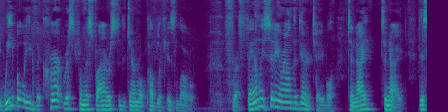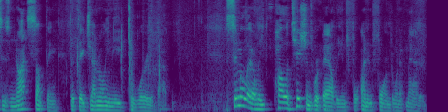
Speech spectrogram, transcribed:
we believe the current risk from this virus to the general public is low. For a family sitting around the dinner table tonight, tonight, this is not something that they generally need to worry about. Similarly, politicians were badly uninformed when it mattered.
